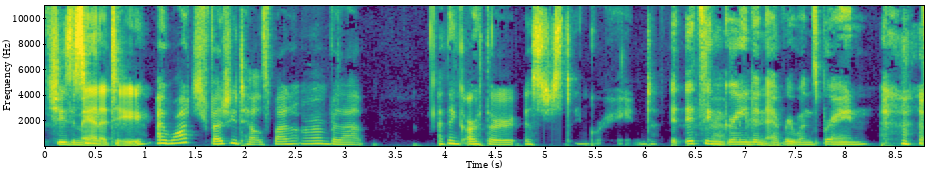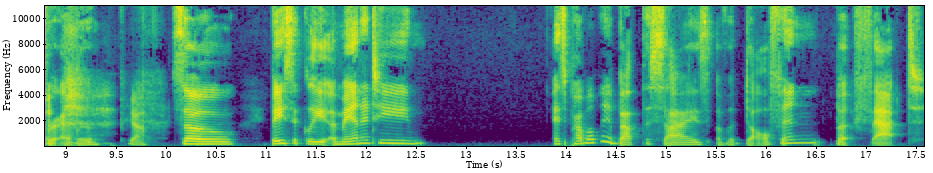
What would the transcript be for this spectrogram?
She's a See- manatee. I watched Veggie Tales, but I don't remember that. I think Arthur is just ingrained. It, it's ingrained in everyone's brain forever. Yeah. So basically, a manatee. It's probably about the size of a dolphin, but fat.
